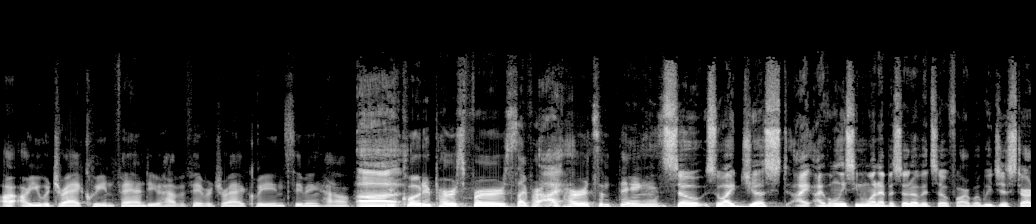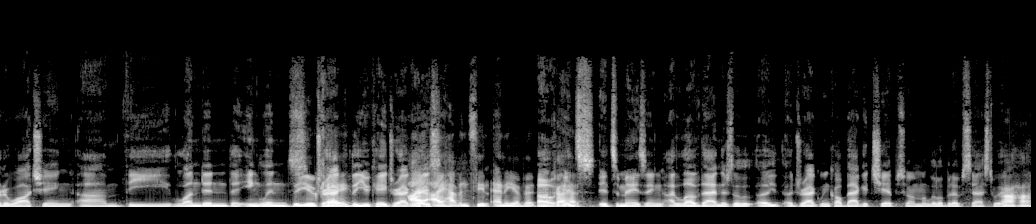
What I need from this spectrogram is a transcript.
are, are you a drag queen fan? Do you have a favorite drag queen? Seeing how Uh, you quoted Purse first, I've heard, I've heard some things. so so I just I, I've only seen one episode of it so far, but we just started watching um, the London, the England, The UK, drag, the UK drag race. I, I haven't seen any of it. Oh, but go ahead. it's it's amazing. I love that. And there's a, a, a drag queen called Baga Chipz, who I'm a little bit obsessed with. Uh-huh.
